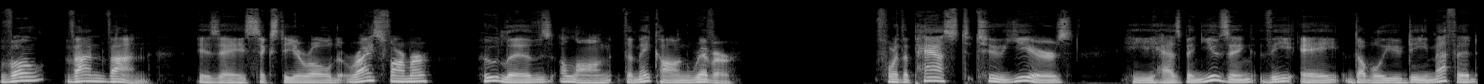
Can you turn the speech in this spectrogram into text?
Vo Van Van is a 60 year old rice farmer who lives along the Mekong River. For the past two years, he has been using the AWD method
